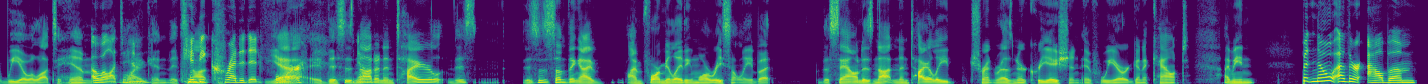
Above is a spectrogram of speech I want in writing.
we owe a lot to him. Oh, a lot to him. And Can be credited for. Yeah, eh, this is not an entire this this is something I I'm formulating more recently, but the sound is not an entirely Trent Reznor creation if we are going to count. I mean, But no other album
